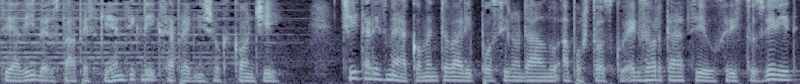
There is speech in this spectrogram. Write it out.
Relácia Výber z pápežských encyklík sa pre dnešok končí. Čítali sme a komentovali posynodálnu apoštolskú exhortáciu Christus vivit,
